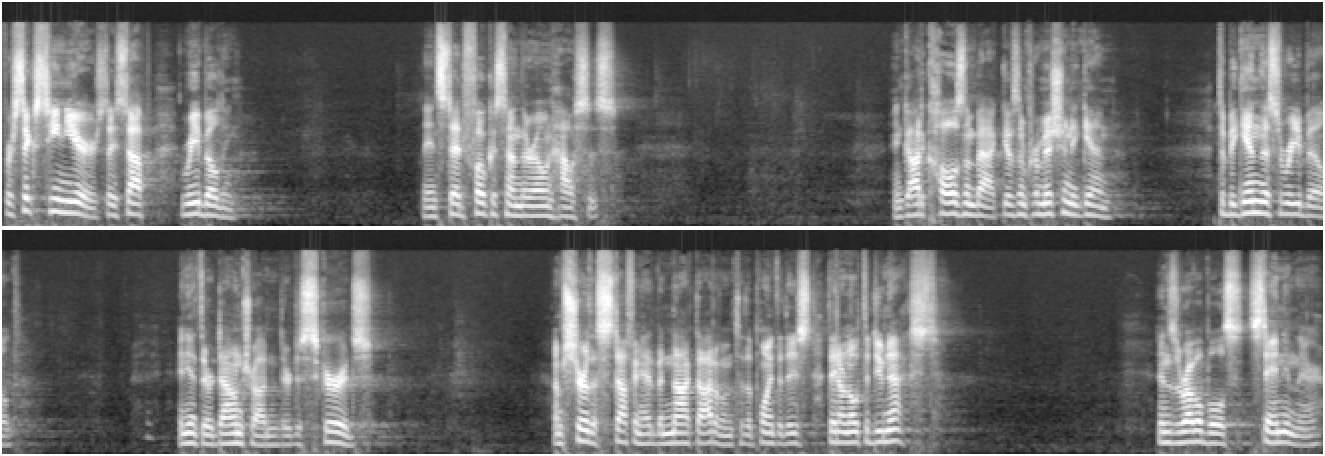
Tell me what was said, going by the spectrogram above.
For 16 years, they stopped rebuilding. They instead focus on their own houses. And God calls them back, gives them permission again to begin this rebuild. And yet they're downtrodden, they're discouraged. I'm sure the stuffing had been knocked out of them to the point that they, just, they don't know what to do next. And Zerubbabel's standing there,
